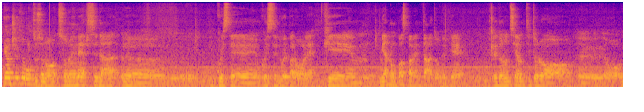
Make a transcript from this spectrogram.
E a un certo punto sono, sono emerse da eh, queste, queste due parole che mm, mi hanno un po' spaventato perché credo non sia un titolo, eh, o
